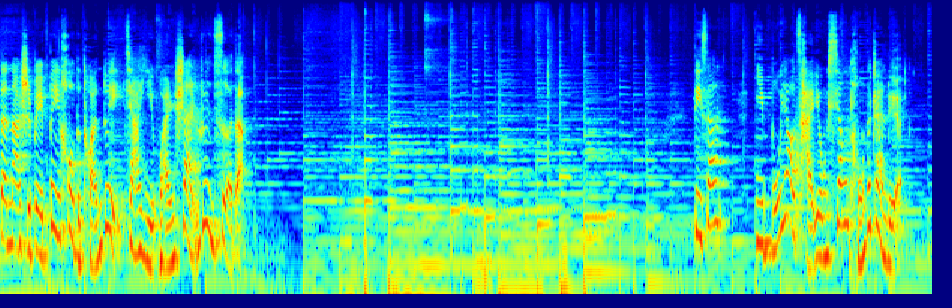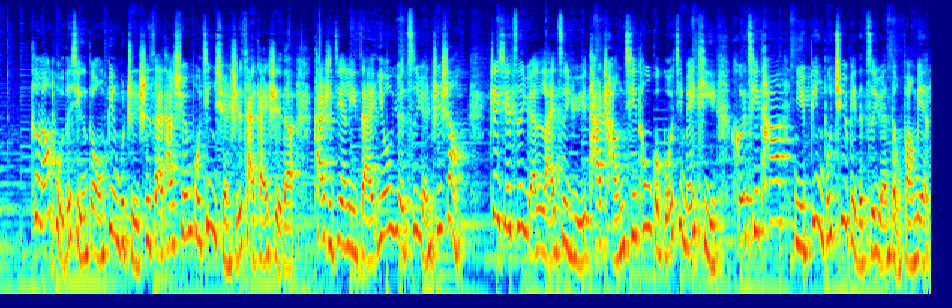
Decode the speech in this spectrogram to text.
但那是被背后的团队加以完善润色的。第三，你不要采用相同的战略。特朗普的行动并不只是在他宣布竞选时才开始的，他是建立在优越资源之上。这些资源来自于他长期通过国际媒体和其他你并不具备的资源等方面，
